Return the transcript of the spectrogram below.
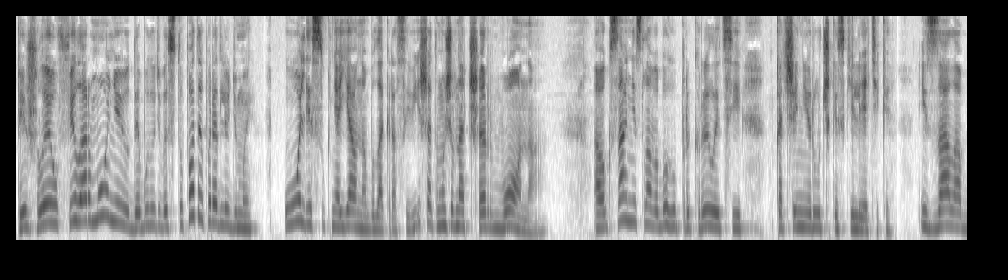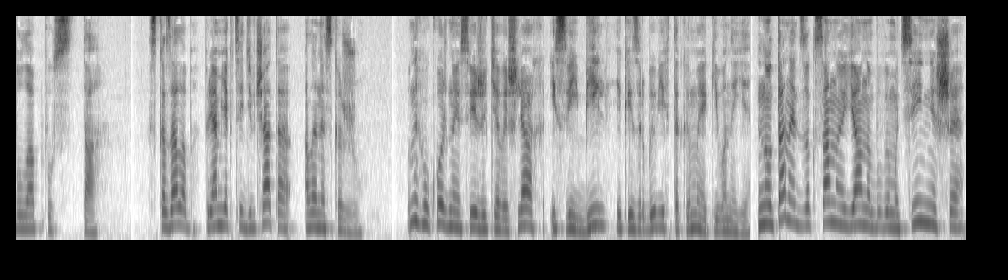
пішли у філармонію, де будуть виступати перед людьми. У Олі сукня явно була красивіша, тому що вона червона. А Оксані, слава Богу, прикрили ці качині ручки скелетики. І зала була пуста. Сказала б, прям як ці дівчата, але не скажу. У них у кожної свій життєвий шлях і свій біль, який зробив їх такими, які вони є. Ну, танець з Оксаною явно був емоційніше.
